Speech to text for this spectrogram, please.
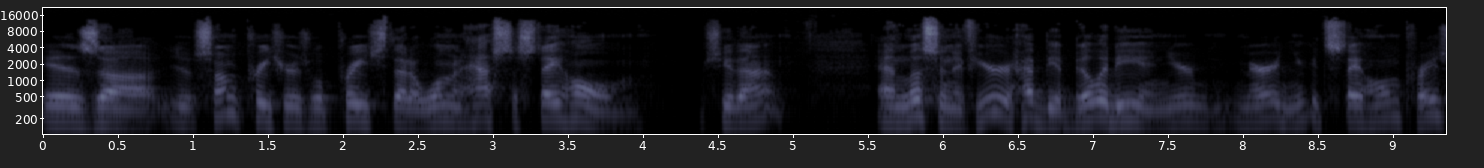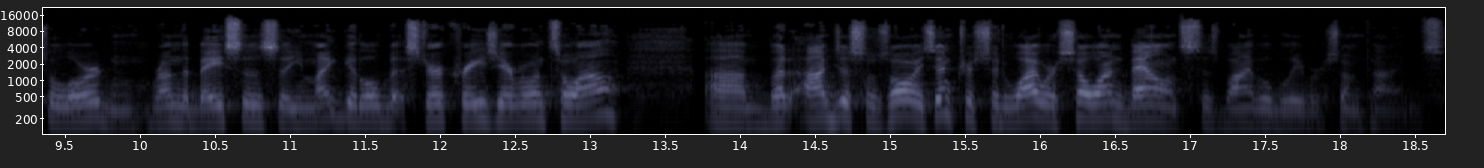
is uh, some preachers will preach that a woman has to stay home. See that? And listen, if you have the ability and you're married and you could stay home, praise the Lord and run the bases. So you might get a little bit stir crazy every once in a while. Um, but I just was always interested why we're so unbalanced as Bible believers sometimes.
